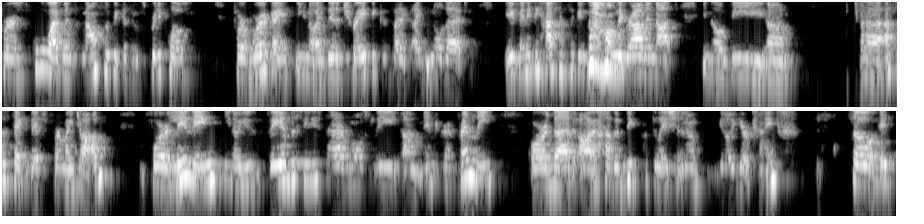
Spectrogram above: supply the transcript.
for school, I went to Mount SAC because it was pretty close. For work, I, you know, I did a trade because I, I know that if anything happens, I can go on the ground and not, you know, be um, uh, as affected for my job. For living, you know, you stay in the cities that are mostly um, immigrant friendly or that uh, have a big population of, you know, your kind. So it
